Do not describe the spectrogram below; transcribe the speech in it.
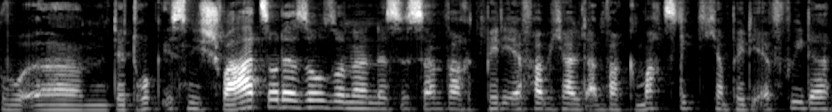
ähm, der Druck ist nicht schwarz oder so, sondern es ist einfach, PDF habe ich halt einfach gemacht. Es liegt nicht am PDF-Reader.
